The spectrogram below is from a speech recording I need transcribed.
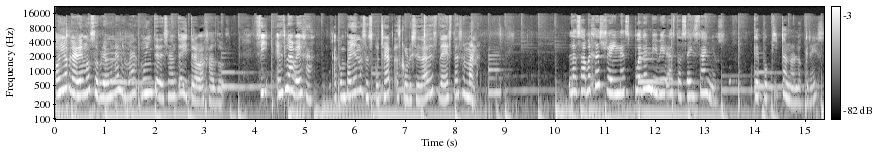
Hoy hablaremos sobre un animal muy interesante y trabajador. Sí, es la abeja. Acompáñanos a escuchar las curiosidades de esta semana. Las abejas reinas pueden vivir hasta 6 años. Qué poquito, ¿no lo crees?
